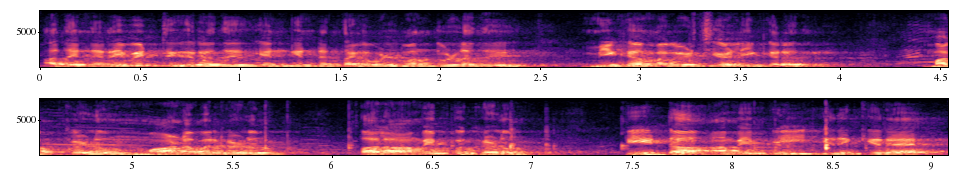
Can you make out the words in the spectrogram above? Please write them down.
அதை நிறைவேற்றுகிறது என்கின்ற தகவல் வந்துள்ளது. மிக மகிழ்ச்சி அளிக்கிறது. மக்களும் மாணவர்களும் பல அமைப்புகளும் பீட்டா அமைப்பில் இருக்கிற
